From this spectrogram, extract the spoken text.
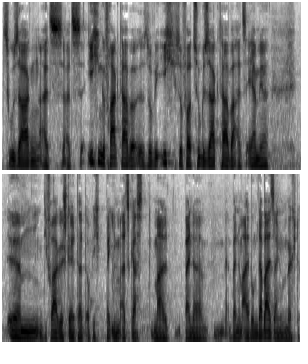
zusagen, als, als ich ihn gefragt habe, so wie ich sofort zugesagt habe, als er mir ähm, die Frage gestellt hat, ob ich bei ihm als Gast mal bei, einer, bei einem Album dabei sein möchte.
